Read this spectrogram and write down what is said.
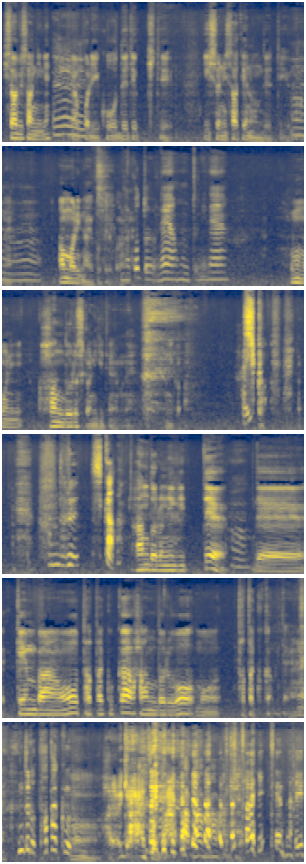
久々にね、うん。やっぱりこう出てきて一緒に酒飲んでっていううんうのはね、ん。あんまりないことやから。ねなことよね本当にね。ほんまにハンドルしか握ってないもんね ニカはい。しかハンドルしかハンドル握って、うで鍵盤を叩くかハンドルをもう叩くかみたいなね。ハンドル叩く。うん。早いけーっつってバンバンバンバンバンって。叩いてない。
